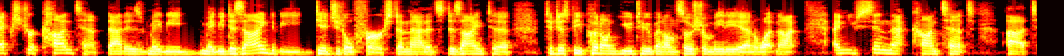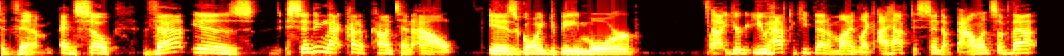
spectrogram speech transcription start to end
extra content that is maybe maybe designed to be digital first and that it's designed to to just be put on youtube and on social media and whatnot and you send that content uh, to them and so that is sending that kind of content out is going to be more uh, you you have to keep that in mind. Like I have to send a balance of that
